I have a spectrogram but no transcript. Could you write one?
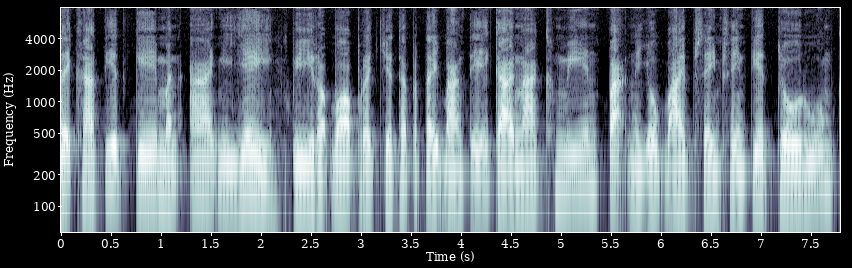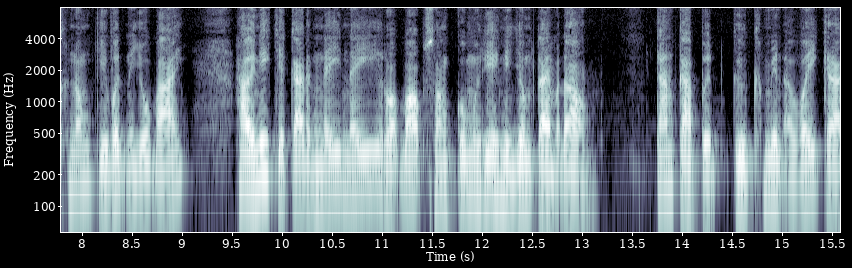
តិខ្លះទៀតគេមិនអាចនិយាយពីរបបប្រជាធិបតេយ្យបានទេកាលណាគ្មានបកនយោបាយផ្សេងផ្សេងទៀតចូលរួមក្នុងជីវិតនយោបាយហើយនេះជាករណីនៃរបបសង្គមរាស្ត្រនិយមតែម្ដង តាមការពិតគឺគ្មានអ្វីក្រៅ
